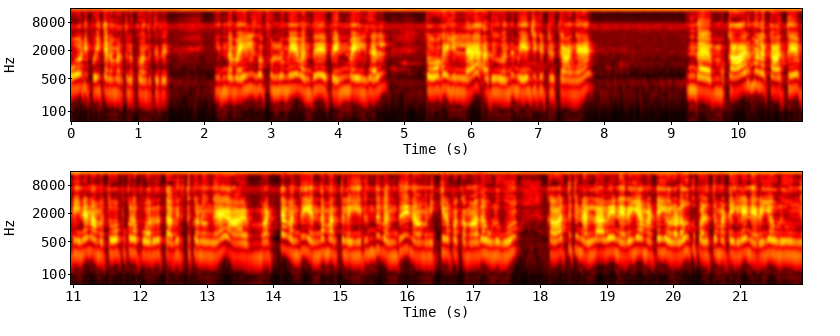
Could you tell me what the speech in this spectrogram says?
ஓடி போய் தென்னை மரத்தில் உட்காந்துக்குது இந்த மயில்க ஃபுல்லுமே வந்து பெண் மயில்கள். தோகை இல்லை அது வந்து மேய்ஞ்சிக்கிட்டு இருக்காங்க. இந்த கார்மலை காற்று அப்படின்னா நம்ம தோப்புக்குள்ளே போகிறத தவிர்த்துக்கணுங்க. மட்டை வந்து எந்த மரத்தில் இருந்து வந்து நாம் நிற்கிற பக்கமாக தான் உழுகும். காற்றுக்கு நல்லாவே நிறையா மட்டை ஓரளவுக்கு பழுத்த மட்டைகளே நிறைய உழுவுங்க.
